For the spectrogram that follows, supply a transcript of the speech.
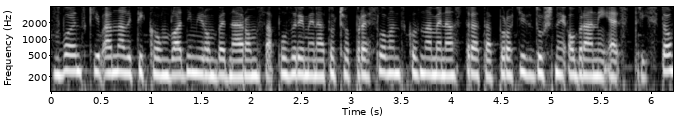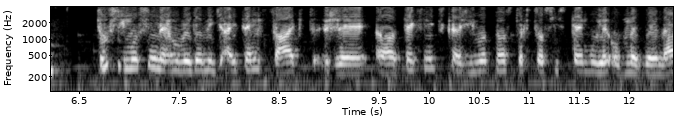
S vojenským analytikom Vladimírom Bednárom sa pozrieme na to, čo pre Slovensko znamená strata protivzdušnej obrany S-300 tu si musíme uvedomiť aj ten fakt, že e, technická životnosť tohto systému je obmedzená,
